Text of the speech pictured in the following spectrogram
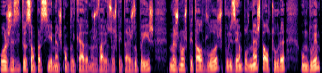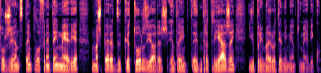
Hoje a situação parecia menos complicada nos vários hospitais do país, mas no Hospital de Lourdes, por exemplo, nesta altura, um doente urgente tem pela frente, em média, uma espera de 14 horas entre a, entre a triagem e o primeiro atendimento médico.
